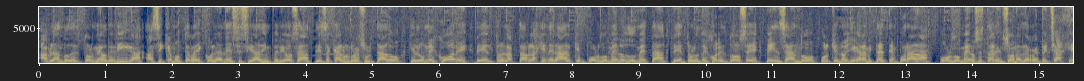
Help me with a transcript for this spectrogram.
hablando del torneo de liga. Así que Monterrey con la necesidad imperiosa de sacar un resultado que lo mejore dentro de la tabla general, que por lo menos los meta dentro de los mejores 12 pensando por qué no llegar a mitad de temporada, por lo menos estar en zona de repechaje.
